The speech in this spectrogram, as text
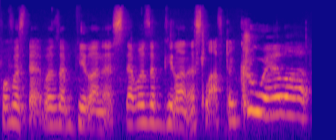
what was that? Was a villainous. That was a villainous laughter. Cruella!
